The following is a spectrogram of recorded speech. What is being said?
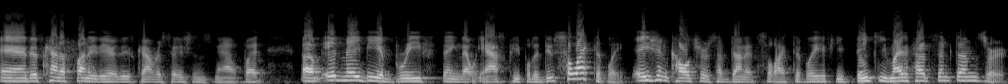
and it's kind of funny to hear these conversations now. But um, it may be a brief thing that we ask people to do selectively. Asian cultures have done it selectively. If you think you might have had symptoms or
